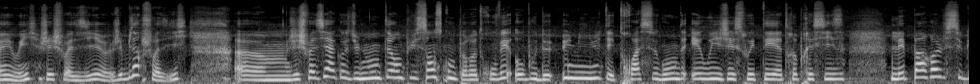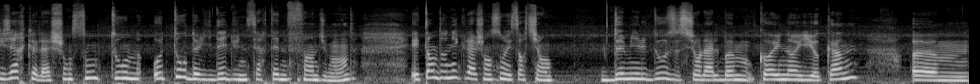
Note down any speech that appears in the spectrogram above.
Et oui, j'ai choisi, euh, j'ai bien choisi. J'ai choisi à cause d'une montée en puissance qu'on peut retrouver au bout de 1 minute et 3 secondes. Et oui, j'ai souhaité être précise. Les paroles suggèrent que la chanson tourne autour de l'idée d'une certaine fin du monde. Étant donné que la chanson est sortie en 2012 sur l'album Koinoi Yokan, euh,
